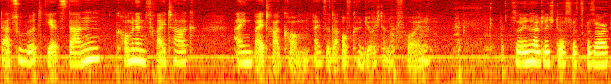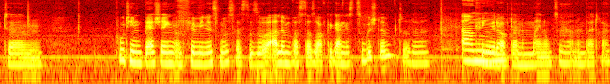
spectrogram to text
dazu wird jetzt dann kommenden Freitag ein Beitrag kommen. Also darauf könnt ihr euch dann noch freuen. So inhaltlich, du hast jetzt gesagt, ähm, Putin-Bashing und Feminismus, hast du so allem, was da so abgegangen ist, zugestimmt? Oder Ähm, kriegen wir da auch deine Meinung zu hören im Beitrag?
